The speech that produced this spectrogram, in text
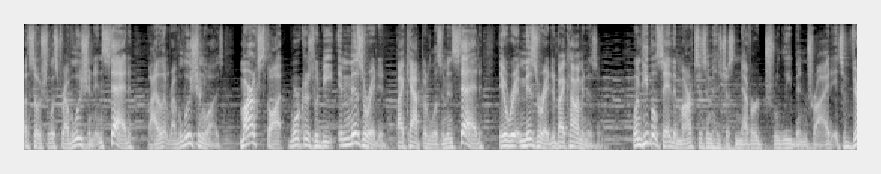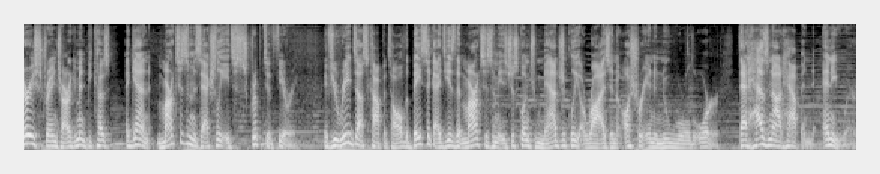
of socialist revolution. Instead, violent revolution was. Marx thought workers would be immiserated by capitalism. Instead, they were immiserated by communism. When people say that Marxism has just never truly been tried, it's a very strange argument because, again, Marxism is actually a descriptive theory. If you read Das Kapital, the basic idea is that Marxism is just going to magically arise and usher in a new world order. That has not happened anywhere.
